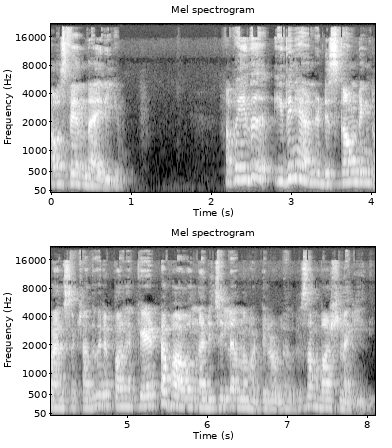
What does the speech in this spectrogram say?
അവസ്ഥ എന്തായിരിക്കും? അപ്പോൾ ഇത് ഇതിനെയാണ് ഡിസ്കൗണ്ടിങ് ട്രാൻസാക്ഷൻ അതുവരെ കേട്ട ഭാവം നടിച്ചില്ല എന്ന മട്ടിലുള്ള ഒരു സംഭാഷണ രീതി.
